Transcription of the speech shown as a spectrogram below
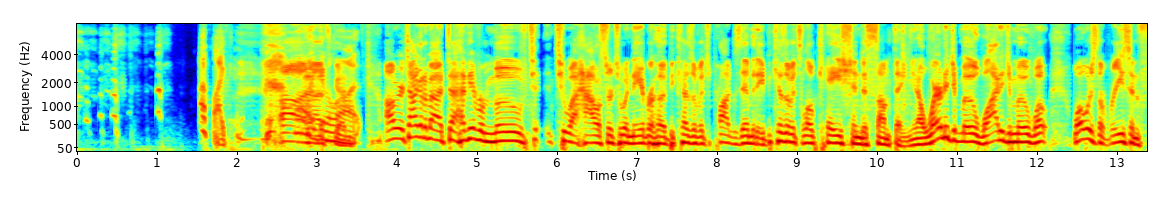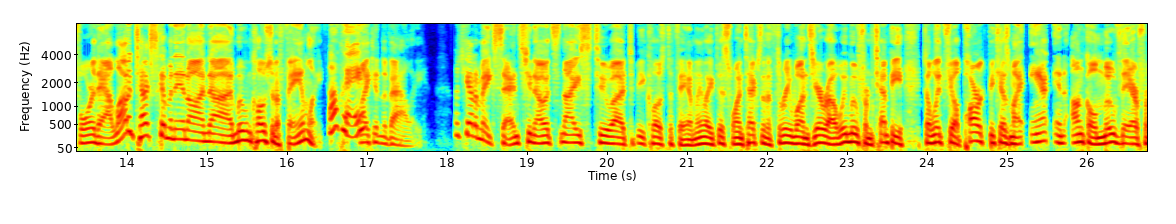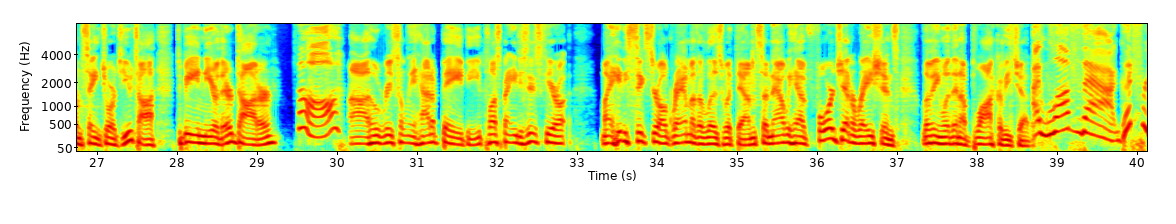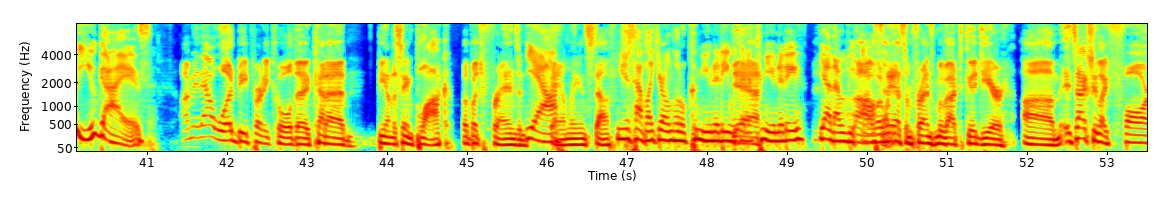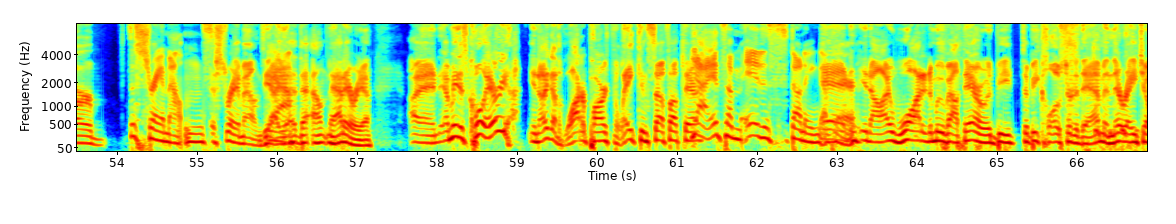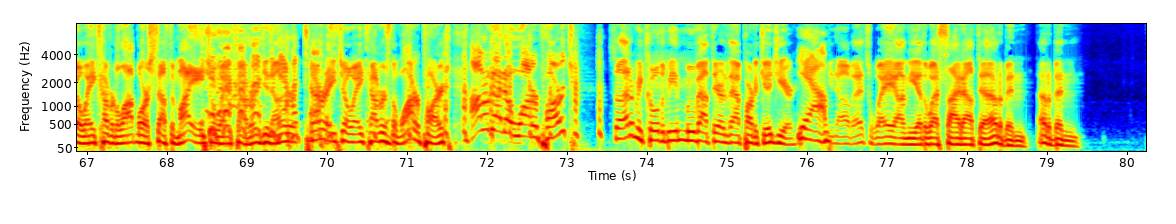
I like it. Oh, I like it a good. lot. Uh, we were talking about uh, have you ever moved to a house or to a neighborhood because of its proximity, because of its location to something? You know, where did you move? Why did you move? What What was the reason for that? A lot of texts coming in on uh, moving closer to family. Okay. like in the valley. Which got to make sense, you know. It's nice to uh, to be close to family. Like this one text of the three one zero. We moved from Tempe to Litchfield Park because my aunt and uncle moved there from St. George, Utah, to be near their daughter, Aw. uh, who recently had a baby. Plus, my 86 year old. My 86 year old grandmother lives with them. So now we have four generations living within a block of each other. I love that. Good for you guys. I mean, that would be pretty cool to kind of be on the same block with a bunch of friends and Yeah. family and stuff. You just have like your own little community within Yeah. a community. Yeah, that would be Uh, awesome. When we had some friends move out to Goodyear, um, it's actually like far it's Estrella Mountains. Estrella Mountains. Yeah, Yeah. yeah. that, out in that area. And I mean, it's a cool area. You know, you got the water park, the lake and stuff up there. Yeah, it's um, it is stunning up And, there. you know, I wanted to move out there. It would be to be closer to them. And their HOA covered a lot more stuff than my HOA covered. You know, Yeah, their, their HOA covers the water park. I don't got no water park. So that'd be cool to be move out there to that part of Goodyear. Yeah. You know, but that's way on the other west side out there. That would have been, that would have been,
